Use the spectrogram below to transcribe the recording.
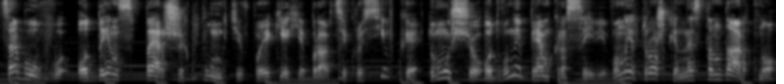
це був один з перших пунктів, по яких я брав ці кросівки, тому що от вони прям красиві. Вони трошки нестандартно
